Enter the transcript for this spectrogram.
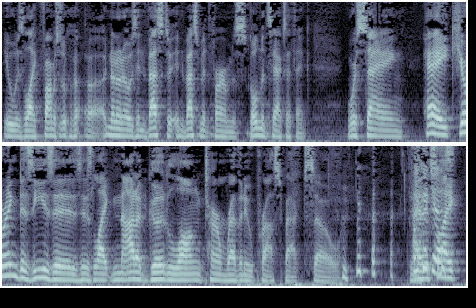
it was like pharmaceutical. Uh, no, no, no. It was invest, investment firms. Goldman Sachs, I think, were saying, "Hey, curing diseases is like not a good long term revenue prospect." So, and it's just like.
